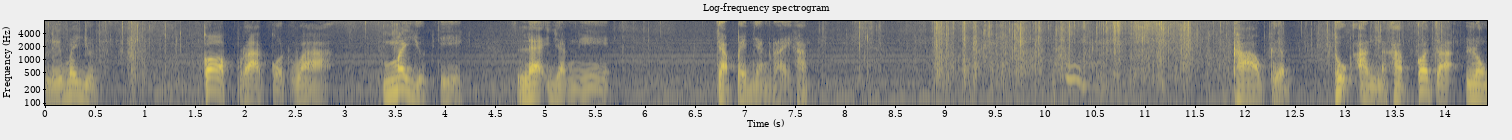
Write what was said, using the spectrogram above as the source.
หรือไม่หยุด ก็ปรากฏว่าไม่หยุดอีก และอย่างนี้ จะเป็นอย่างไรครับ ข่าวเกือบทุกอันนะครับ ก็จะลง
